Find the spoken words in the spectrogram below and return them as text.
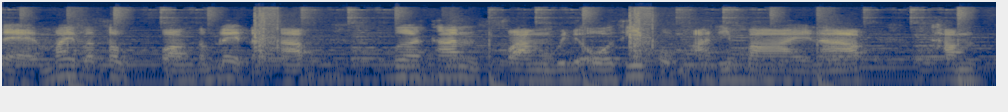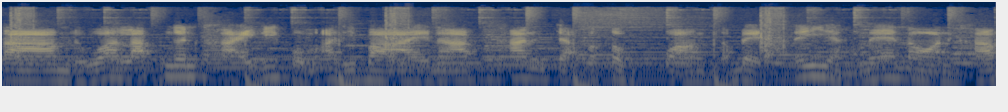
แต่ไม่ประสบความสำเร็จนะครับ เมื่อท่านฟังวิดีโอที่ผมอธิบายนะครับทำตามหรือว่ารับเงื่อนไขที่ผมอธิบายนะครับ ท่านจะประสบความสำเร็จได้อย่างแน่นอนครับ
